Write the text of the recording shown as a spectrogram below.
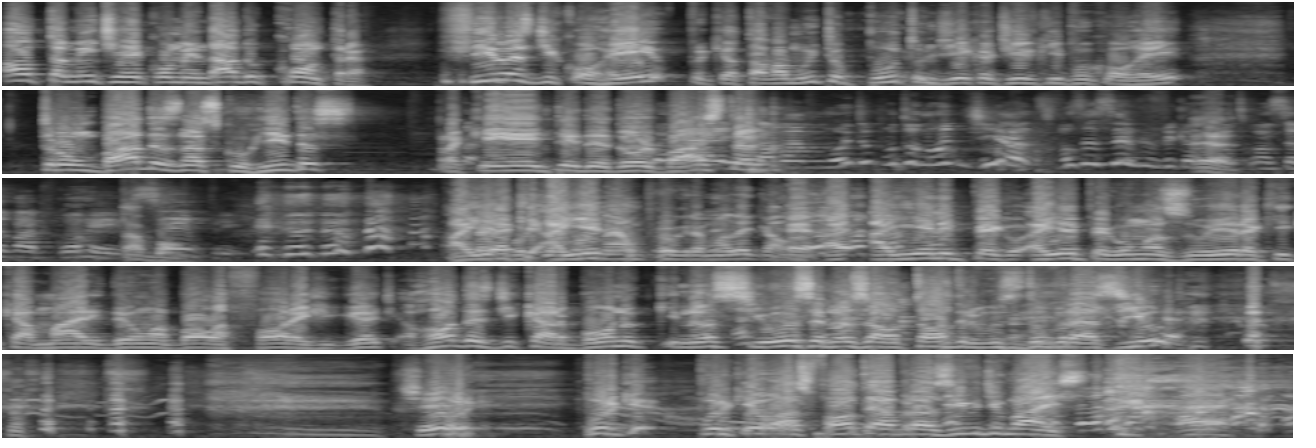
Altamente recomendado contra filas de correio, porque eu tava muito puto um dia que eu tive que ir pro correio. Trombadas nas corridas, para quem é entendedor, basta. tava muito puto no dia. Você sempre fica É. puto quando você vai pro correio. Tá bom. sempre. Aí, é que- porque aí não ele- é um programa legal. É, aí, aí ele pegou, aí ele pegou uma zoeira aqui que a Mari deu uma bola fora gigante. Rodas de carbono que não se usa nos autódromos do Brasil. Por- porque, porque o asfalto é abrasivo demais.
